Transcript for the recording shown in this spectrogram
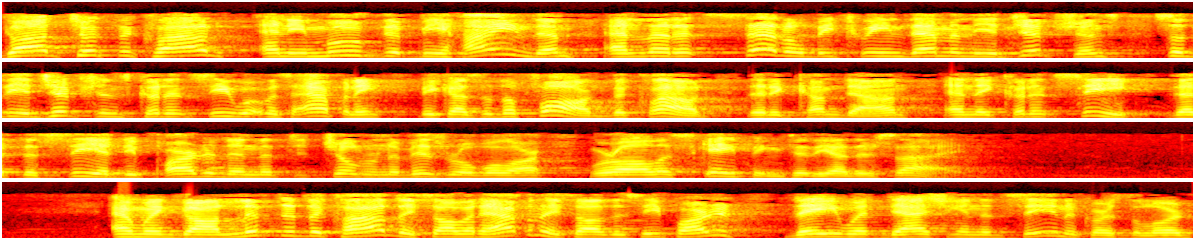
God took the cloud and he moved it behind them and let it settle between them and the Egyptians so the Egyptians couldn't see what was happening because of the fog, the cloud that had come down and they couldn't see that the sea had departed and that the children of Israel were all escaping to the other side. And when God lifted the cloud, they saw what happened. They saw the sea parted. They went dashing into the sea, and of course the Lord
